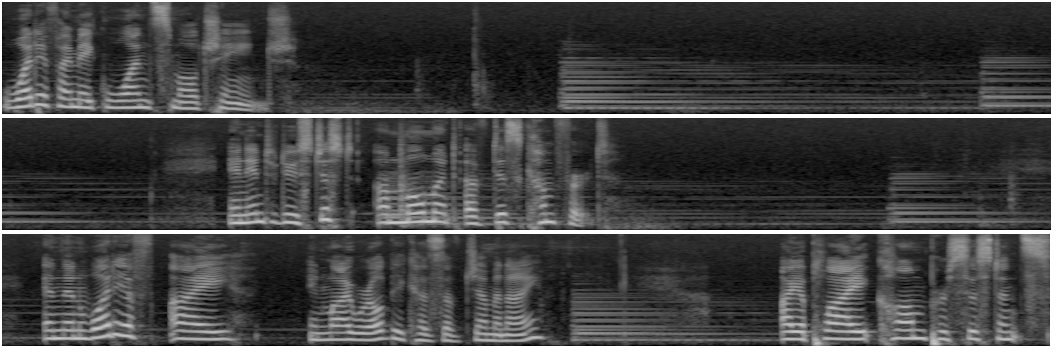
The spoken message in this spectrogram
What if I make one small change? And introduce just a moment of discomfort. And then what if I, in my world, because of Gemini, I apply calm persistence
